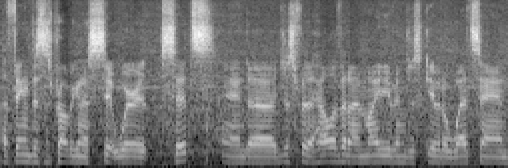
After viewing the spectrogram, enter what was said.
I think this is probably gonna sit where it sits, and uh, just for the hell of it, I might even just give it a wet sand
